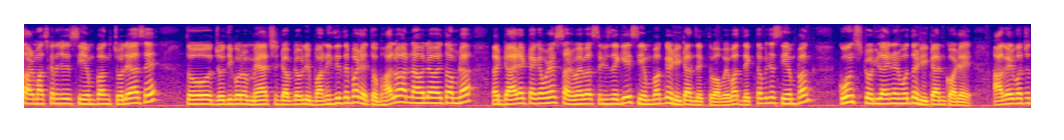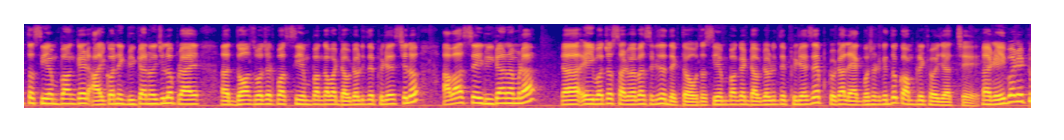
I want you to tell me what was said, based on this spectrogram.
তার মাঝখানে যদি সিএম পাঙ্ক চলে আসে, তো যদি কোনো ম্যাচ ডাব্লিউডাব্লিউ বানিয়ে দিতে পারে, তো ভালো। আর না হলে হয়তো আমরা ডাইরেক্ট একেবারে সার্ভাইভার সিরিজে গিয়ে সিএম পাঙ্কের রিটার্ন দেখতে পাবো। এবার দেখতে হবে যে সিএম পাঙ্ক কোন স্টোরি লাইনের মধ্যে রিটার্ন করে। আগের বছর তো সিএম পাঙ্কের আইকনিক রিটার্ন হয়েছিল, প্রায় দশ বছর পর সিএম পাঙ্ক আবার ডাব্লিউডাব্লিউতে ফিরে এসেছিল। আবার সেই রিটার্ন আমরা এই বছর সার্ভাইভার সিরিজে দেখতে পাবো। তো সিএম পাঙ্কের ডাব্লিউডাব্লিউতে ফিরে এসে টোটাল এক বছর কিন্তু কমপ্লিট হয়ে যাচ্ছে। আর এইবার একটু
